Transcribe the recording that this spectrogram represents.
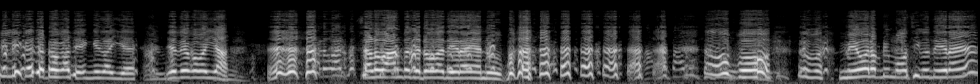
लिली को जटोगा देंगे सही है ये देखो भैया। सड़वान को जटोगा दे रहा है अनूप वो मेवर अपनी मौसी को दे रहे हैं।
